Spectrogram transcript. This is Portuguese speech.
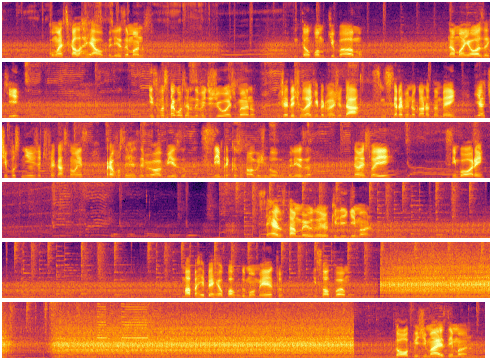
com a escala real, beleza, manos? Então vamos que vamos. Na manhosa aqui. E se você tá gostando do vídeo de hoje, mano, já deixa o like pra me ajudar. Se inscreve no canal também. E ativa o sininho de notificações pra você receber o aviso sempre que eu soltar um vídeo novo, beleza? Então é isso aí. Simbora, hein? Serra dos tamanhos hoje o que liga, hein, mano. Mapa RBR é o palco do momento. E só vamos. Top demais, hein, mano.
